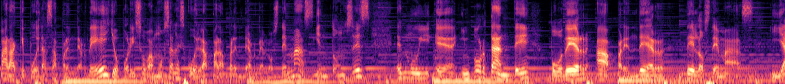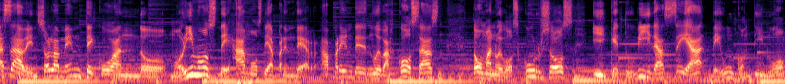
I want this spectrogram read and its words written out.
para que puedas aprender de ello. Por eso vamos a la escuela para aprender de los demás. Y entonces es muy eh, importante poder aprender de los demás. Y ya saben, solamente cuando morimos dejamos de aprender. Aprende nuevas cosas, toma nuevos cursos y que tu vida sea de un continuo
